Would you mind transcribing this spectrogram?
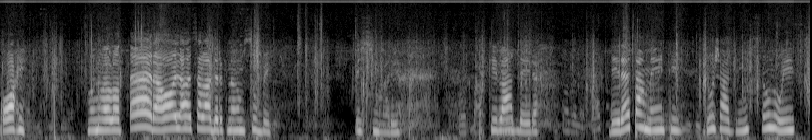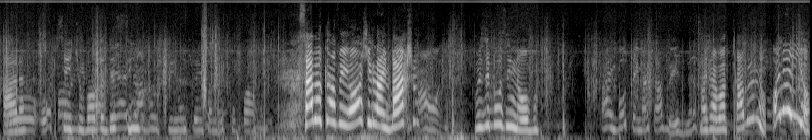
Corre. Manuel Otera, olha essa ladeira que nós vamos subir. Vixe Maria. Que ladeira. Diretamente do Jardim São Luís para o sítio Volta de Cima. Sabe o que eu vi hoje lá embaixo? Aonde? Um zibuzinho novo. Ah, embotei, mas tá verde, né? Mas já bota cabra não. Olha aí, ó.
